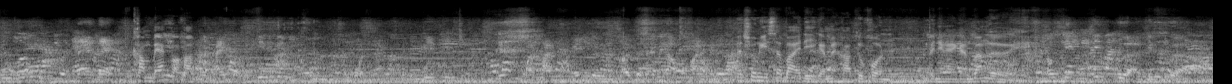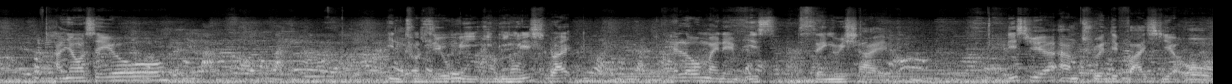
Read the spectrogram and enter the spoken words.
อ๋อแต่แต่คัมแบ็กเหรอครับ ไอ้กินไม่มีคนทั้งหมดนะมีที่หวานมันนิดนึงเขาจะได้ไม่เอามันไปเลยแล้วช่วงนี้สบายดีกันไหมครับทุกคน เป็นยังไงกันบ้างเอ่ยต้องกินกินเผื่อกินเผื่ออันยองเซโย Introduce me in English right Hello my name is Seng Vishai This year I'm 25 year old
